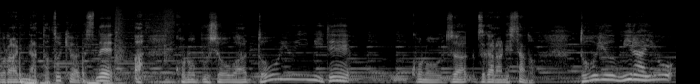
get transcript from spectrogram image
ご覧になった時はですね、あ、この武将はどういう意味でこの図柄にしたの。どういう未来を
